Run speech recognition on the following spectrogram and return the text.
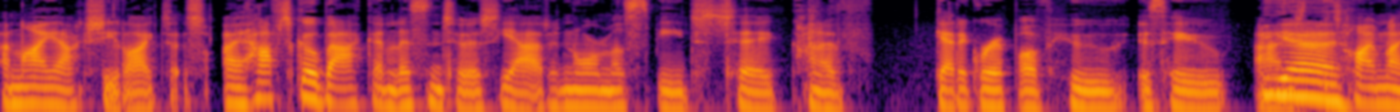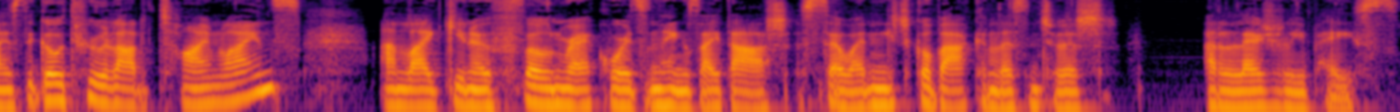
and I actually liked it. I have to go back and listen to it, yeah, at a normal speed to kind of get a grip of who is who and Yeah. the timelines. They go through a lot of timelines and like you know phone records and things like that. So I need to go back and listen to it at a leisurely pace.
